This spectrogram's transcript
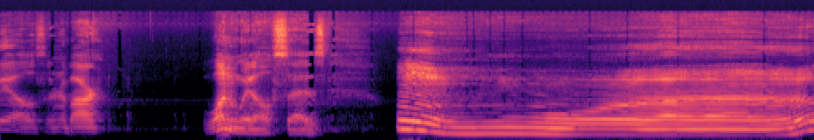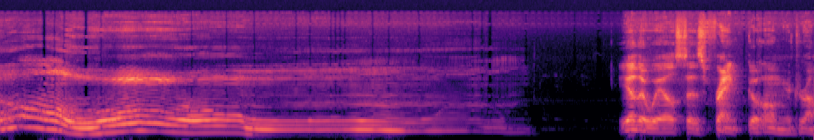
whales are in. One whale says, hmm. The other whale says, Frank, go home, you're drunk.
